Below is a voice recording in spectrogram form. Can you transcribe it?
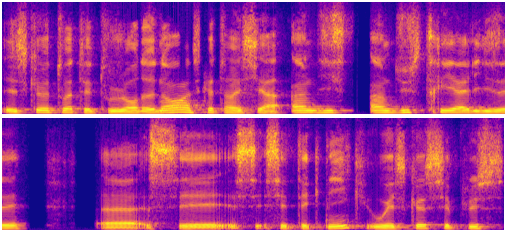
Est-ce que toi, tu es toujours dedans? Est-ce que tu as réussi à industrialiser euh, ces, ces, techniques? Ou est-ce que c'est plus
